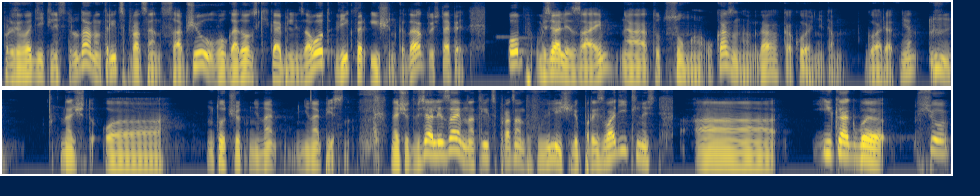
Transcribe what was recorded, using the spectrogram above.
производительность труда на 30%. Сообщил Волгодонский кабельный завод Виктор Ищенко. Да? То есть опять, оп, взяли займ, а тут сумма указана, да, какой они там говорят, нет? Значит, ну, тут что-то не, на, не написано. Значит, взяли займ, на 30% увеличили производительность, а, и как бы все,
